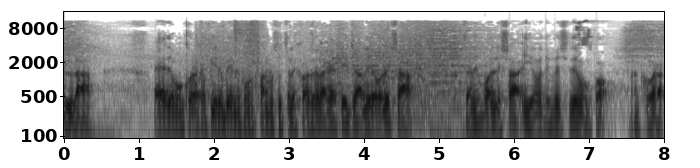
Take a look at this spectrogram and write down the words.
Bella. Eh, devo ancora capire bene come fanno tutte le cose, raga, che già Leo le sa, Gianni Boy le sa, io invece devo un po' ancora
